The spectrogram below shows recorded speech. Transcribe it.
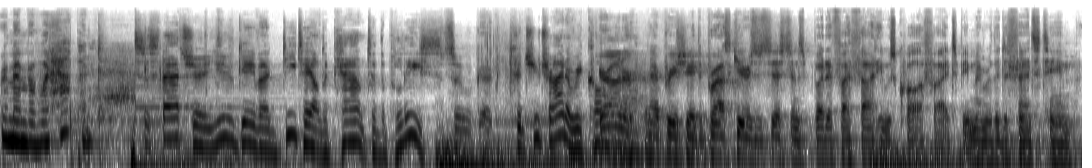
remember what happened. Mrs. Thatcher, you gave a detailed account to the police, so uh, could you try to recall? Your Honor, I appreciate the prosecutor's assistance, but if I thought he was qualified to be a member of the defense team,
